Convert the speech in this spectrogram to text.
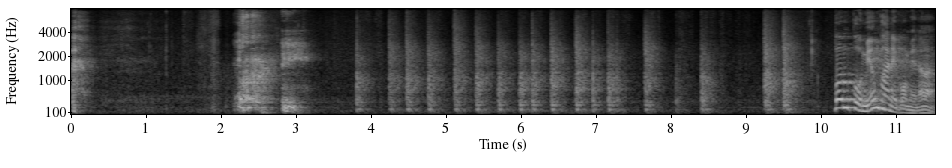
펌프 명판에 보면은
